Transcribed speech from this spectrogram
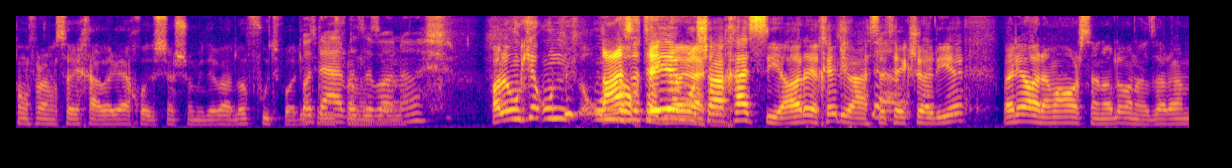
کنفرانس های خبری از خودش نشون میده. ولی فوتبالی با دروازه‌باناش. حالا اون که اون اون نقطه مشخصی. آره خیلی بحث تکراریه. ولی آره من آرسنال رو به نظرم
